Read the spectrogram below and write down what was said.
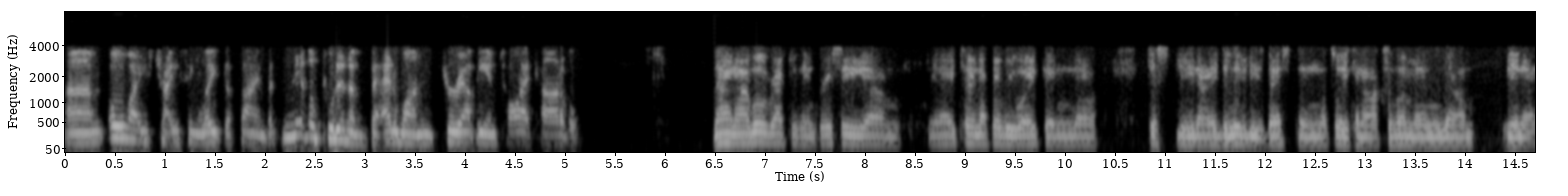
um, always chasing Leap to Fame, but never put in a bad one throughout the entire carnival. No, no, we are rapt with him, Chris. He, um, you know, he turned up every week and uh, just, you know, he delivered his best, and that's all you can ask of him. And, um, you know,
